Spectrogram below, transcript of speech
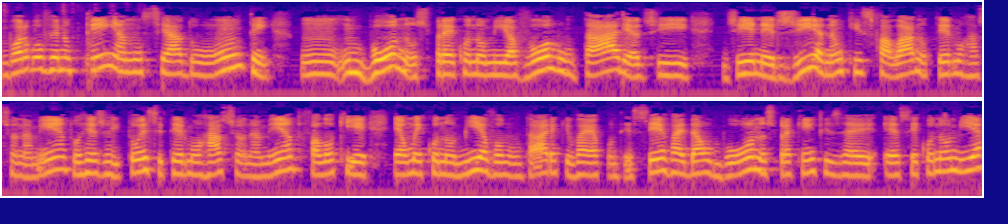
Embora o governo tenha anunciado ontem um, um bônus para a economia voluntária de, de energia, não quis falar no termo racionamento, rejeitou esse termo racionamento, falou que é uma economia voluntária que vai acontecer, vai dar um bônus para quem fizer essa economia,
